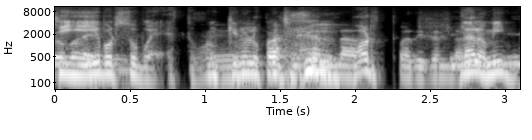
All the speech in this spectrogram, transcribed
Sí, esto. por supuesto, aunque Sí, no lo para escuche nadie, no importa. Da lo mismo.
